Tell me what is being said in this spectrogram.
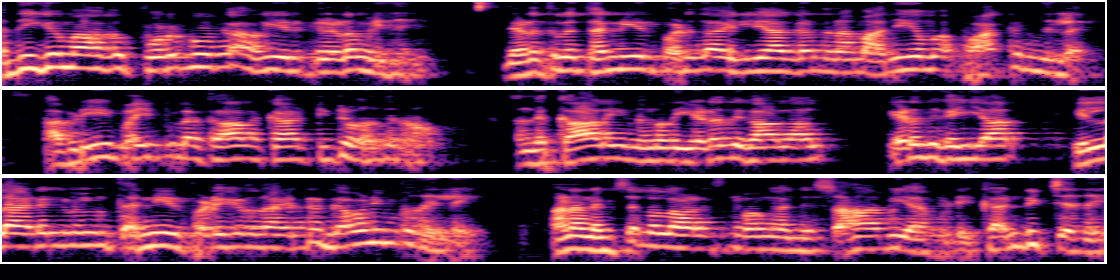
அதிகமாக பொறுப்போக்காக இருக்கிற இடம் இது. இந்த இடத்துல தண்ணீர் படுதா இல்லையாங்கிறது நாம் அதிகமாக பார்க்கறது இல்லை அப்படியே பைப்பில் காலை காட்டிட்டு வந்துடும் அந்த காலை நமது இடது காலால் இடது கையால் எல்லா இடங்களிலும் தண்ணீர் படுகிறதா என்று கவனிப்பதில்லை. ஆனால் நபிசல்லா அலிஸ்லவங்க அந்த சாபி அப்படி கண்டிச்சதை.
